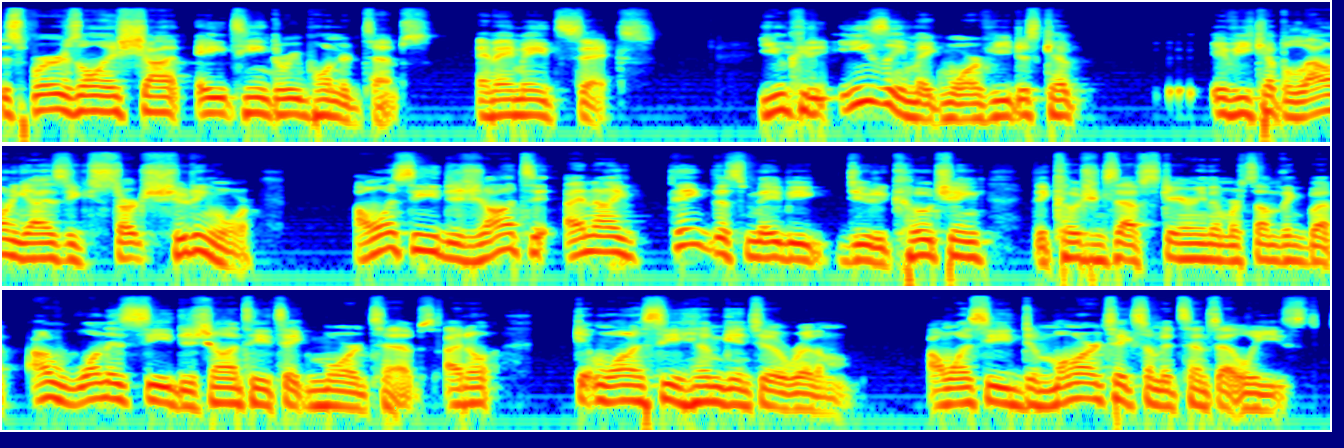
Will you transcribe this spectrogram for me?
the Spurs only shot 18 three-pointer attempts and they made 6. You could easily make more if you just kept if you kept allowing guys to start shooting more. I want to see DeJounte, and I think this may be due to coaching, the coaching staff scaring them or something, but I want to see DeJounte take more attempts. I don't get, want to see him get into a rhythm. I want to see DeMar take some attempts at least.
